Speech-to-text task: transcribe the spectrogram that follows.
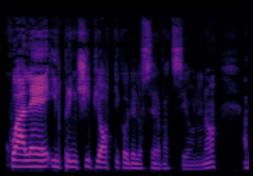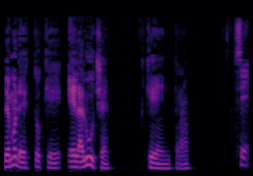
qual è il principio ottico dell'osservazione, no? Abbiamo detto che è la luce che entra Sì,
